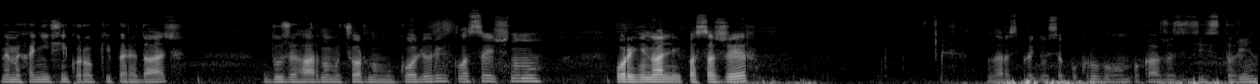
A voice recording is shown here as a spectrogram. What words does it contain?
на механічній коробці передач. В дуже гарному чорному кольорі класичному. Оригінальний пасажир. Зараз пройдуся по кругу, вам покажу з усіх сторін.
